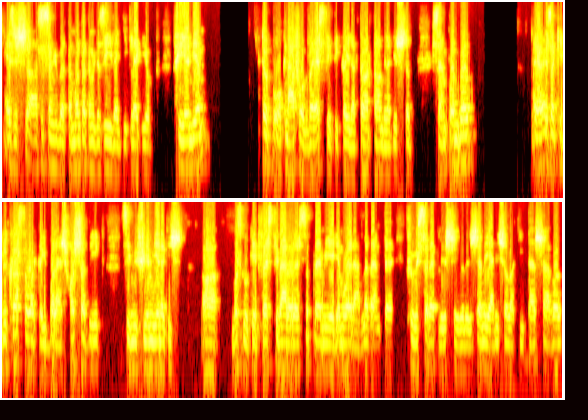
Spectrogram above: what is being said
ez is azt hiszem nyugodtan mondhatom, hogy az év egyik legjobb filmje. Több oknál fogva esztétikailag, tartalmilag is több szempontból. Ezen kívül Krasztavarkai Balázs Hasadék című filmjének is a Mozgókép Fesztiválon lesz a premiérje Molnár Levente főszereplésével és zseniális alakításával,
